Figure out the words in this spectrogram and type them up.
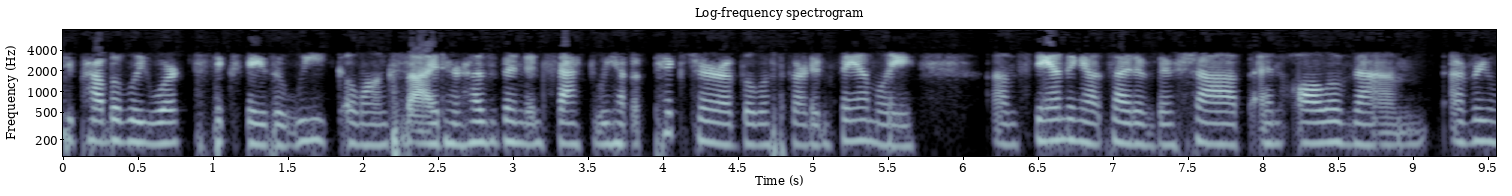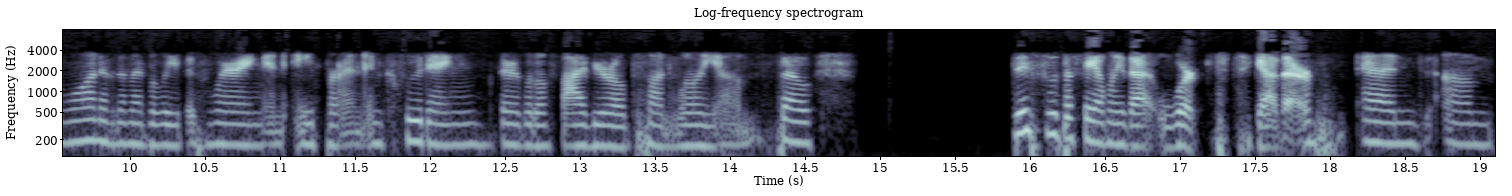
She probably worked six days a week alongside her husband. In fact, we have a picture of the Lustgarten family um, standing outside of their shop, and all of them, every one of them, I believe, is wearing an apron, including their little five-year-old son, William. So this was a family that worked together, and um,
